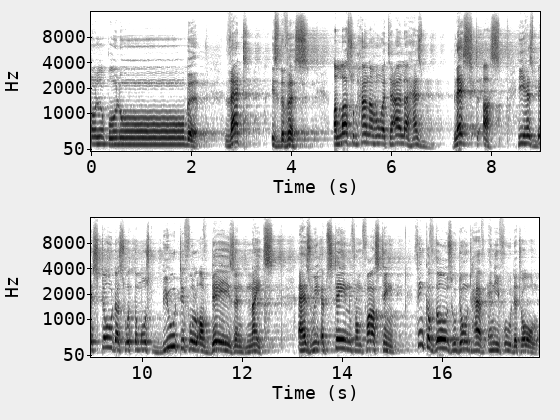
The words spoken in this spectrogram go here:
القلوب That is the verse. Allah subhanahu wa ta'ala has blessed us. he has bestowed us with the most beautiful of days and nights. As we abstain from fasting, think of those who don't have any food at all.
